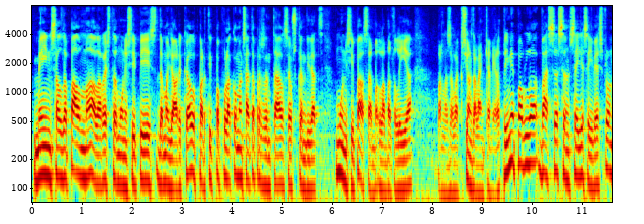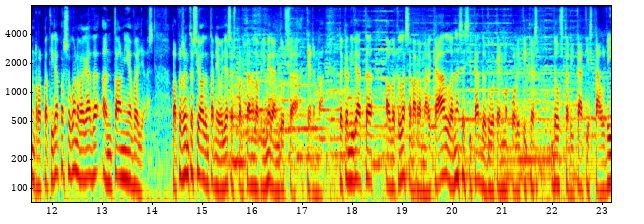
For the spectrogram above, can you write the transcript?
Menys el de Palma, a la resta de municipis de Mallorca, el Partit Popular ha començat a presentar els seus candidats municipals a la batalia per les eleccions de l'any que ve. El primer poble va ser Sencelles i Vespre, on repetirà per segona vegada Antònia Vallès. La presentació d'Antònia Vallès és, per tant, la primera en dur-se a terme. La candidata al se va remarcar la necessitat de dur a terme polítiques d'austeritat i estalvi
